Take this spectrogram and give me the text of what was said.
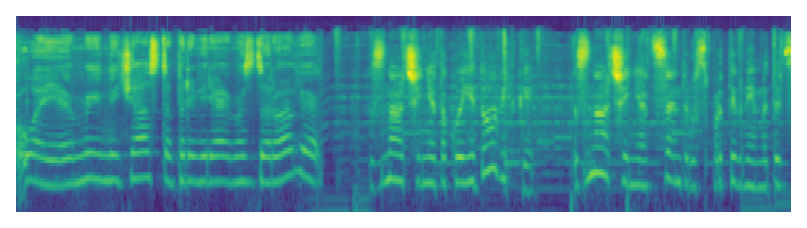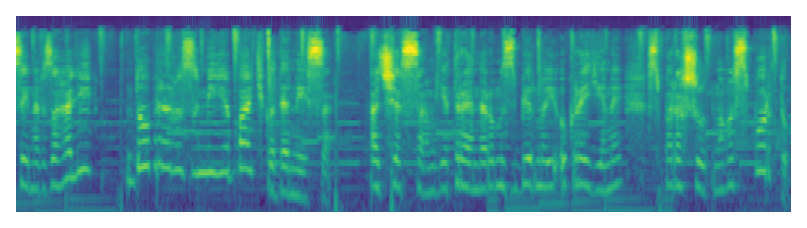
ой, ми не часто перевіряємо здоров'я. Значення такої довідки, значення Центру спортивної медицини взагалі добре розуміє батько Дениса, адже сам є тренером збірної України з парашутного спорту.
